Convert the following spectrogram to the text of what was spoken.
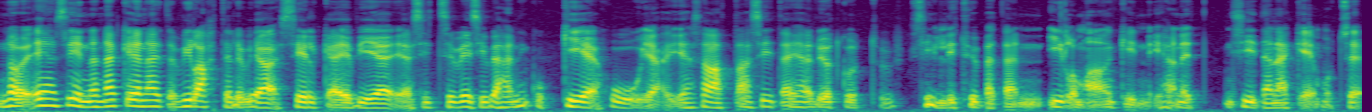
No eihän siinä näkee näitä vilahtelevia selkäiviä ja sitten se vesi vähän niin kuin kiehuu ja, ja saattaa siitä ihan jotkut sillit hypätä ilmaankin ihan, että siitä näkee, mutta se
